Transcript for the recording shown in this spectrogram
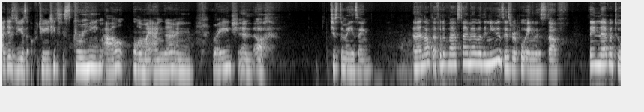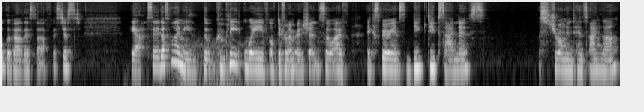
I just used the opportunity to scream out over my anger and rage. And oh, just amazing. And I love that for the first time ever, the news is reporting this stuff they never talk about this stuff. It's just, yeah. So that's what I mean. The complete wave of different emotions. So I've experienced deep, deep sadness, strong, intense anger,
